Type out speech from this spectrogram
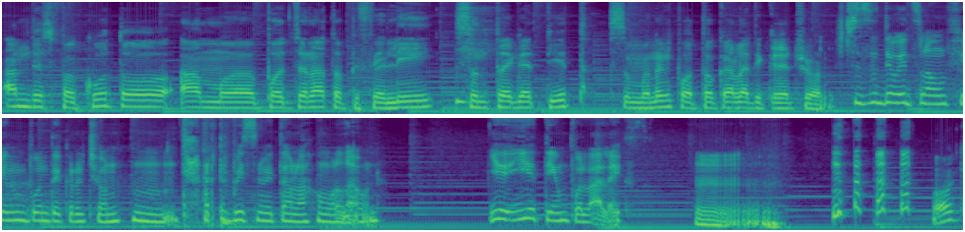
Am desfăcut-o, am uh, poziționat-o pe felii, sunt pregătit să mănânc portocala de Crăciun. Și să te uiți la un film bun de Crăciun. Hmm. Ar trebui să ne uităm la Home Alone. E, e timpul, Alex. Hmm. ok.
